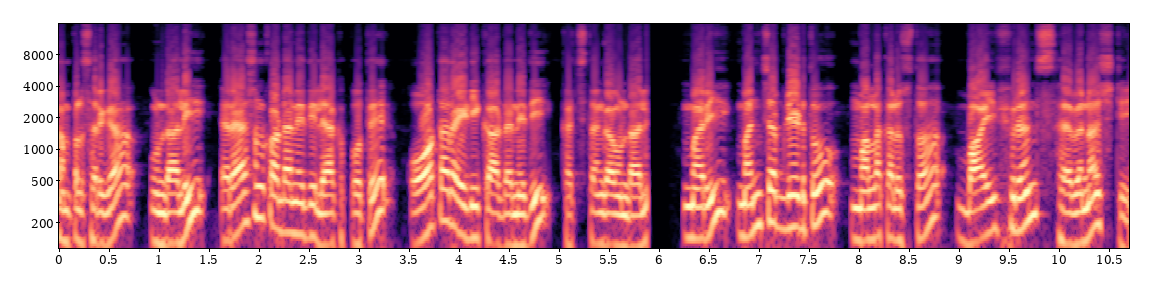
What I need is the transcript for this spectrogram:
కంపల్సరిగా ఉండాలి. రేషన్ కార్డ్ అనేది లేకపోతే ఓటర్ ఐడి కార్డ్ అనేది ఖచ్చితంగా ఉండాలి. మరి మంచి అప్డేట్తో మళ్ళా కలుస్తా. Bye friends have a nice day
